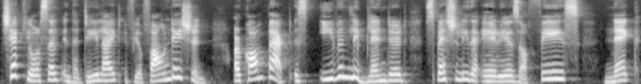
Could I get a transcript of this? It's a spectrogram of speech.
check yourself in the daylight if your foundation or compact is evenly blended, especially the areas of face, neck,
